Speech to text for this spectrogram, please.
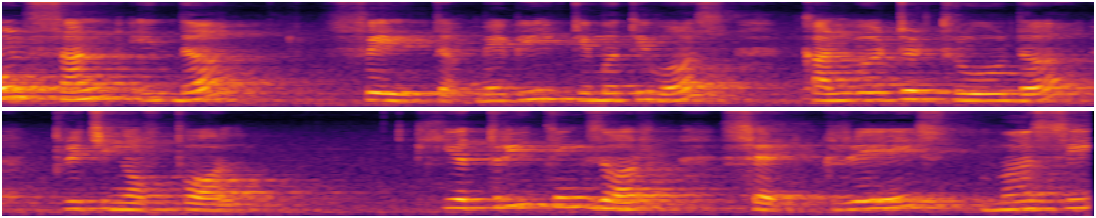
own son in the faith maybe Timothy was converted through the preaching of Paul here three things are set grace mercy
